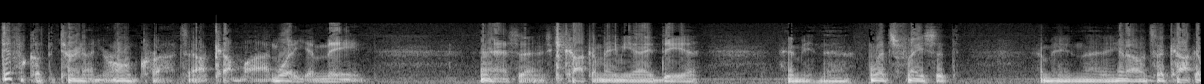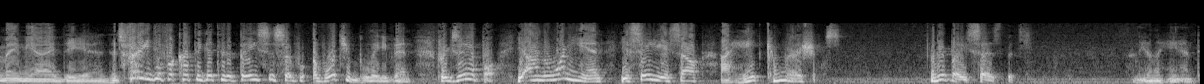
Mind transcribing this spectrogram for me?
difficult to turn on your own crowd. Oh, come on, what do you mean? That's a cockamamie idea. I mean, uh, let's face it. I mean, uh, you know, it's a cockamamie idea. It's very difficult to get to the basis of, of what you believe in. For example, you, on the one hand, you say to yourself, I hate commercials. Everybody says this. On the other hand,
